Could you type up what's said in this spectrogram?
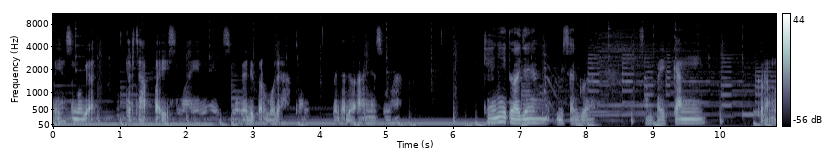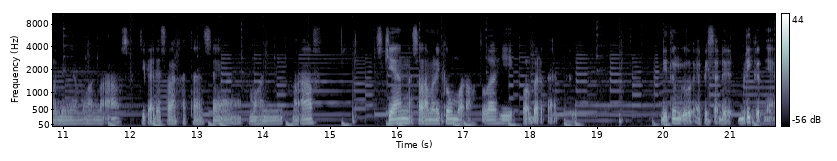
Ya semoga tercapai semua ini semoga dipermudahkan. Minta doanya semua. Kayaknya itu aja yang bisa gue sampaikan. Kurang lebihnya mohon maaf. Jika ada salah kata saya mohon maaf sekian assalamualaikum warahmatullahi wabarakatuh. Ditunggu episode berikutnya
